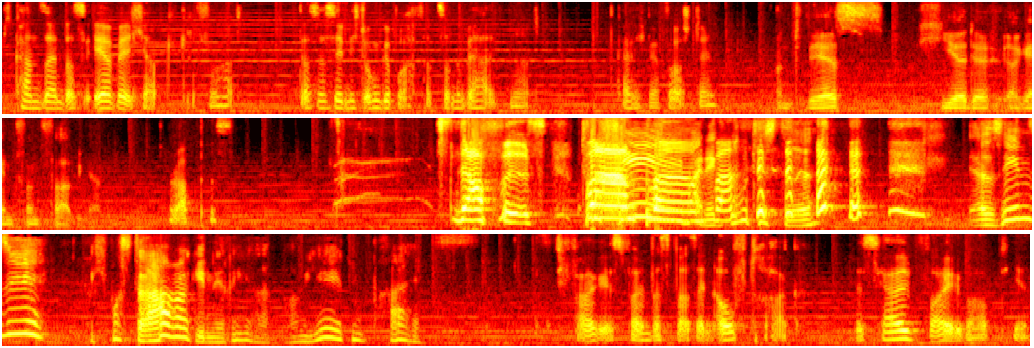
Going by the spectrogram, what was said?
Es kann sein, dass er welche abgegriffen hat. Dass er sie nicht umgebracht hat, sondern behalten hat. Kann ich mir vorstellen. Und wer ist hier der Agent von Fabian? Ruppes. Snuffles! Bam, Okay, bam, meine bam! Guteste. ja, sehen Sie? Ich muss Drama generieren, um jeden Preis. Die Frage ist vor allem, was war sein Auftrag? Weshalb war er überhaupt hier?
